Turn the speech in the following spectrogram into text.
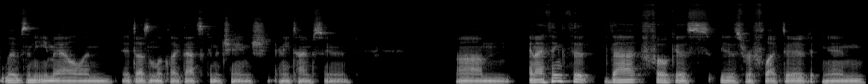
lives in email, and it doesn't look like that's going to change anytime soon. Um, and I think that that focus is reflected in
